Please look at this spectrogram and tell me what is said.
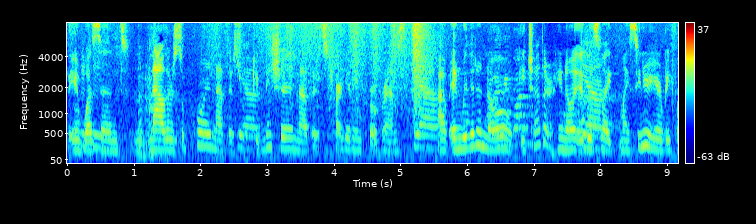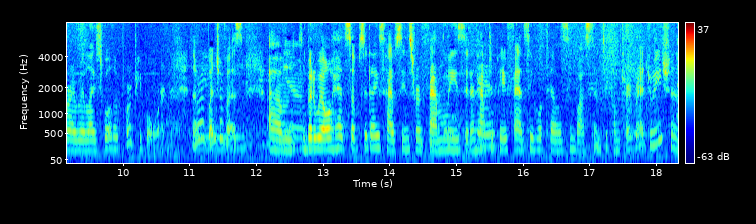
it mm-hmm. wasn't, now there's support, now there's yeah. recognition, now there's targeting programs. Yeah. Uh, and we didn't know each other. You know, it yeah. was like my senior year before I realized who all the poor people were. There were a bunch of us. Mm-hmm. Um, yeah. But we all had subsidized housings for families, didn't have to pay fancy hotels in Boston to come to our graduations.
